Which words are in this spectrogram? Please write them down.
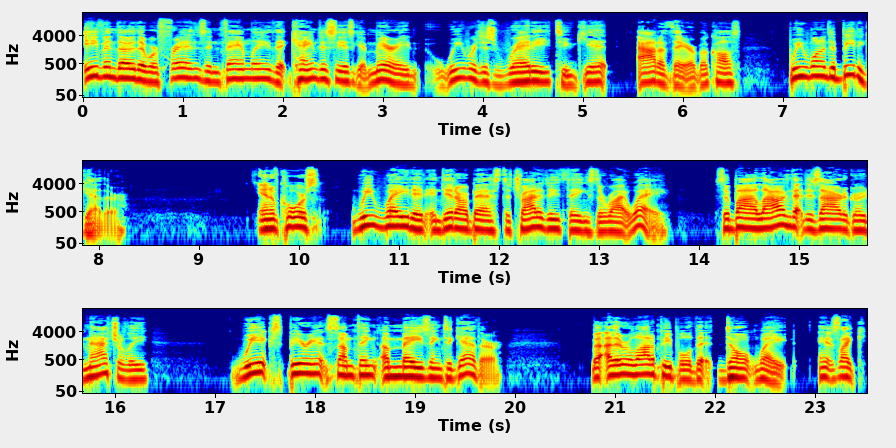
even though there were friends and family that came to see us get married, we were just ready to get out of there because we wanted to be together. And of course, we waited and did our best to try to do things the right way. So by allowing that desire to grow naturally, we experienced something amazing together. But uh, there are a lot of people that don't wait. And it's like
